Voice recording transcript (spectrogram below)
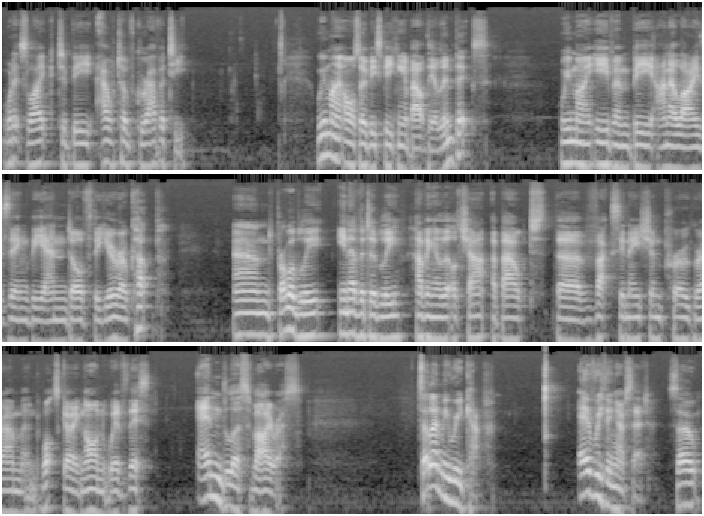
what it's like to be out of gravity. We might also be speaking about the Olympics. We might even be analysing the end of the Euro Cup and probably inevitably having a little chat about the vaccination program and what's going on with this endless virus. So let me recap everything I've said. So,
